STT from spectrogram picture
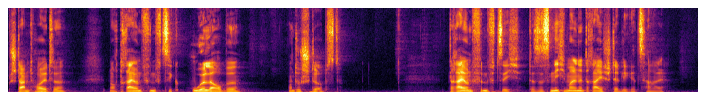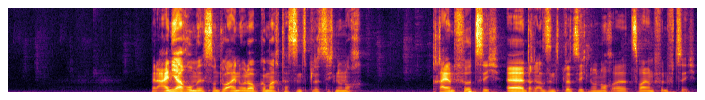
Stand heute, noch 53 Urlaube und du stirbst. 53, das ist nicht mal eine dreistellige Zahl. Wenn ein Jahr rum ist und du einen Urlaub gemacht hast, sind es plötzlich nur noch 43, äh, sind es plötzlich nur noch äh, 52.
